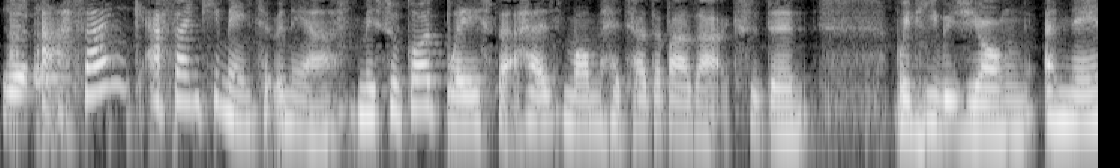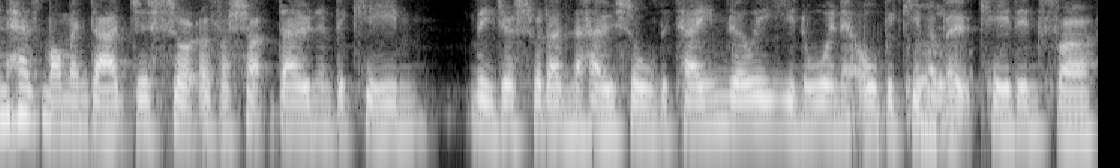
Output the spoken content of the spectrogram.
yeah. I, I think I think he meant it when he asked me. So God bless that his mum had had a bad accident when he was young, and then his mum and dad just sort of a shut down and became they just were in the house all the time, really, you know, and it all became mm. about caring for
